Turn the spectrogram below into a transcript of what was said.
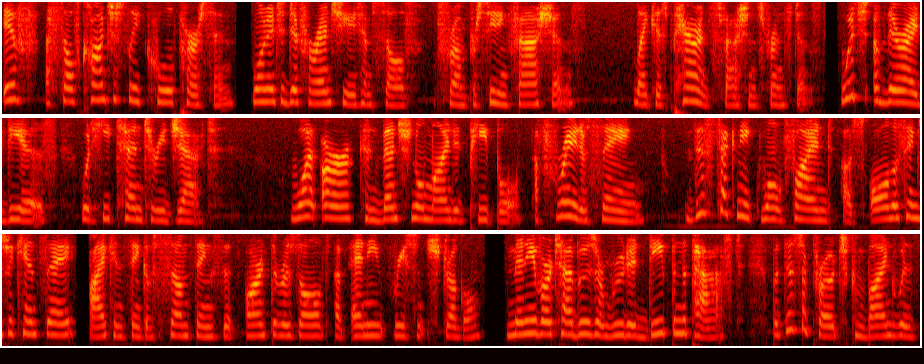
If a self consciously cool person wanted to differentiate himself from preceding fashions, like his parents' fashions, for instance, which of their ideas would he tend to reject? What are conventional minded people afraid of saying this technique won't find us all the things we can't say. I can think of some things that aren't the result of any recent struggle. Many of our taboos are rooted deep in the past, but this approach, combined with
